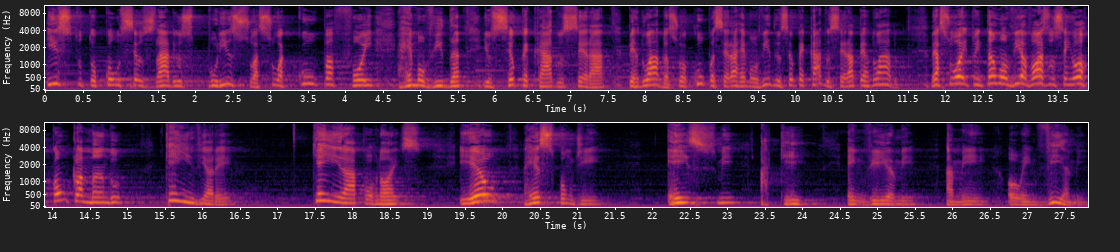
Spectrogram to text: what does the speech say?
isto tocou os seus lábios, por isso a sua culpa foi removida e o seu pecado será perdoado. A sua culpa será removida e o seu pecado será perdoado. Verso 8: Então ouvi a voz do Senhor conclamando: Quem enviarei? Quem irá por nós? E eu respondi: Eis-me aqui, envia-me a mim, ou envia-me.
